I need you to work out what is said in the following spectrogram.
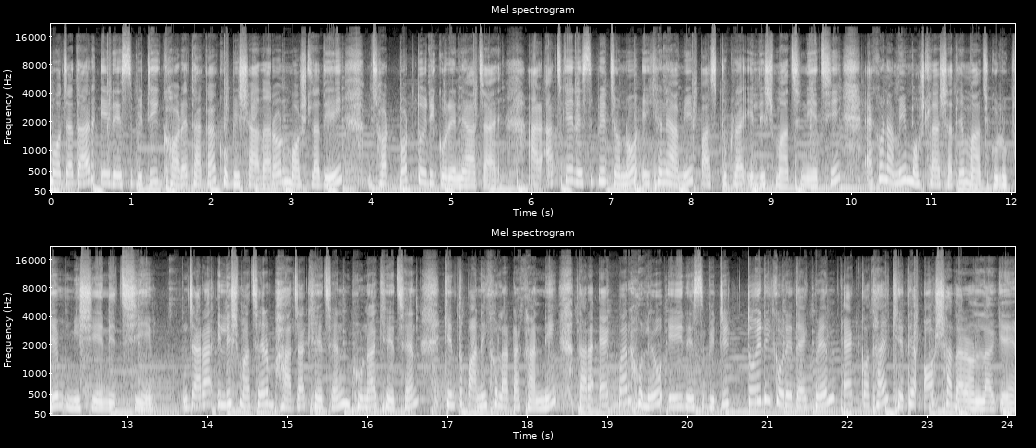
মজাদার এই রেসিপিটি ঘরে থাকা খুবই সাধারণ মশলা দিয়েই ঝটপট তৈরি করে নেওয়া যায়। আর আজকের রেসিপির জন্য এখানে আমি পাঁচ টুকরা ইলিশ মাছ নিয়েছি। এখন আমি মশলার সাথে মাছগুলোকে মিশিয়ে নিচ্ছি। যারা ইলিশ মাছের ভাজা খেয়েছেন, ভুনা খেয়েছেন, কিন্তু পানি খোলাটা খাননি, তারা একবার হলেও এই রেসিপিটি তৈরি করে দেখবেন, এক কথায় খেতে অসাধারণ লাগে।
